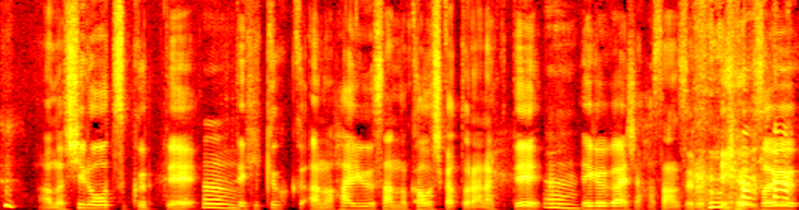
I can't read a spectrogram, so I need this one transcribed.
あの城を作って、うん、で結局あの俳優さんの顔しか撮らなくて、うん、映画会社破産するっていう そういう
